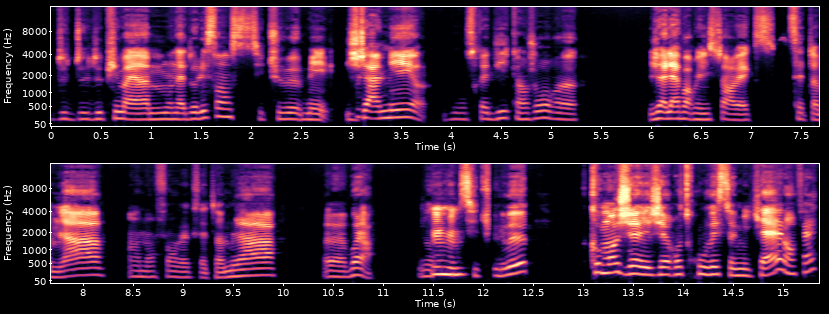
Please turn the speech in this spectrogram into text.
depuis ma, mon adolescence, si tu veux, mais jamais on serait dit qu'un jour euh, j'allais avoir une histoire avec cet homme-là, un enfant avec cet homme-là, voilà. Donc mm-hmm. si tu veux, comment j'ai retrouvé ce Michael, en fait,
